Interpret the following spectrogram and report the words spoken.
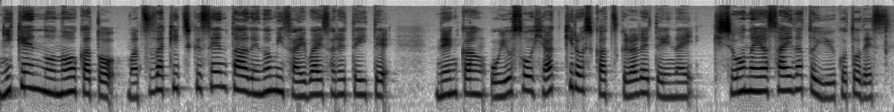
2軒の農家と松崎地区センターでのみ栽培されていて年間およそ100キロしか作られていない希少な野菜だということです。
